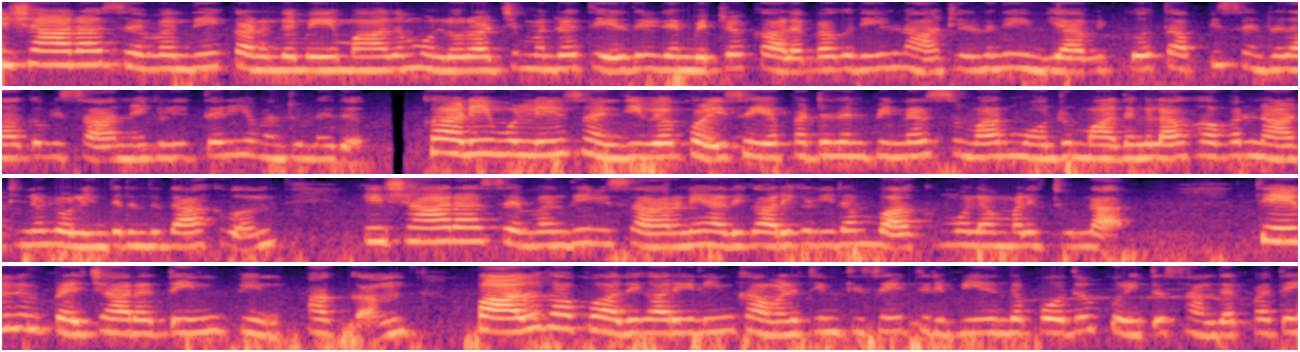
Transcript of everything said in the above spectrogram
இஷாரா செவ்வந்தி கடந்த மே மாதம் உள்ளூராட்சி மன்ற தேர்தல் இடம்பெற்ற காலப்பகுதியில் நாட்டிலிருந்து இந்தியாவிற்கு தப்பி சென்றதாக விசாரணைகளில் தெரிய வந்துள்ளது. கனிமுல்லே சஞ்சீவ கொலை செய்யப்பட்டதன் பின்னர் சுமார் மூன்று மாதங்களாக அவர் நாட்டினுள் ஒளிந்திருந்ததாகவும் இஷாரா செவ்வந்தி விசாரணை அதிகாரிகளிடம் வாக்குமூலம் அளித்துள்ளார். தேர்தல் பிரச்சாரத்தின் பின் பக்கம் பாதுகாப்பு அதிகாரிகளின் கவனத்தின் திசை திரும்பியிருந்த போது குறித்த சந்தர்ப்பத்தை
